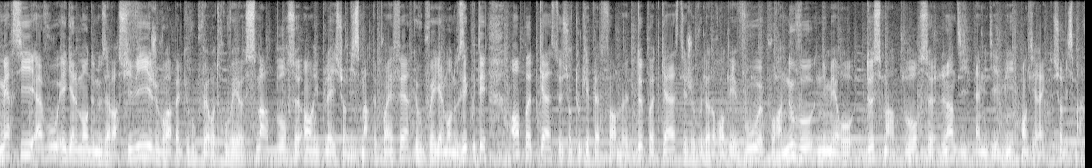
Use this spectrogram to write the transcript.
Merci à vous également de nous avoir suivis. Je vous rappelle que vous pouvez retrouver euh, Smart Bourse en replay sur bismart.fr, que vous pouvez également nous écouter en podcast sur toutes les plateformes de podcast. Et je vous donne rendez-vous pour un nouveau numéro de Smart Bourse lundi à midi et demi en direct sur Bismart.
